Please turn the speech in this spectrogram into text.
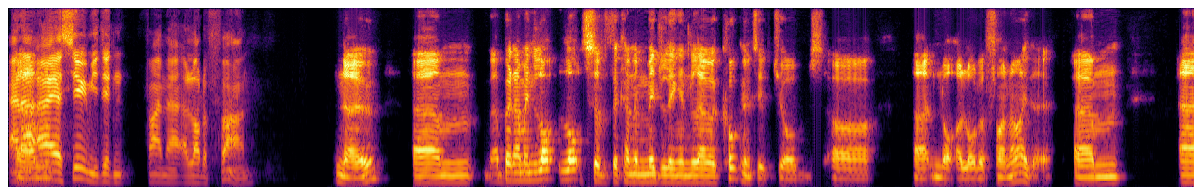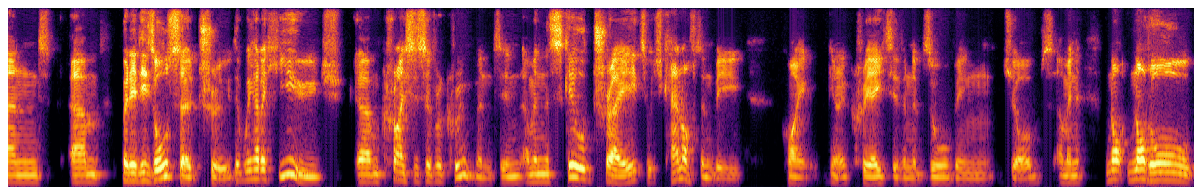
And um, I assume you didn't find that a lot of fun. No, um, but I mean, lot, lots of the kind of middling and lower cognitive jobs are uh, not a lot of fun either. Um, and um, but it is also true that we have a huge um, crisis of recruitment in i mean the skilled trades which can often be quite you know creative and absorbing jobs. I mean not not all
